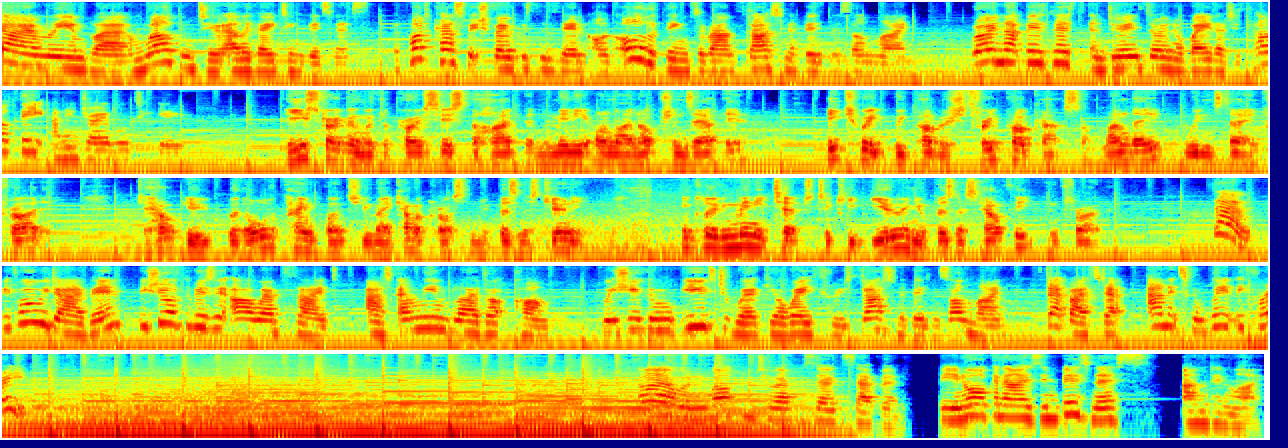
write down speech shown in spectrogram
are Emily and Blair, and welcome to Elevating Business, the podcast which focuses in on all the things around starting a business online, growing that business, and doing so in a way that is healthy and enjoyable to you. Are you struggling with the process, the hype, and the many online options out there? Each week, we publish three podcasts on Monday, Wednesday, and Friday to help you with all the pain points you may come across in your business journey, including many tips to keep you and your business healthy and thriving. So, before we dive in, be sure to visit our website at emilyandblair.com, which you can use to work your way through starting a business online step by step, and it's completely free. Hello, and welcome to episode 7 Being Organised in Business and in Life.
